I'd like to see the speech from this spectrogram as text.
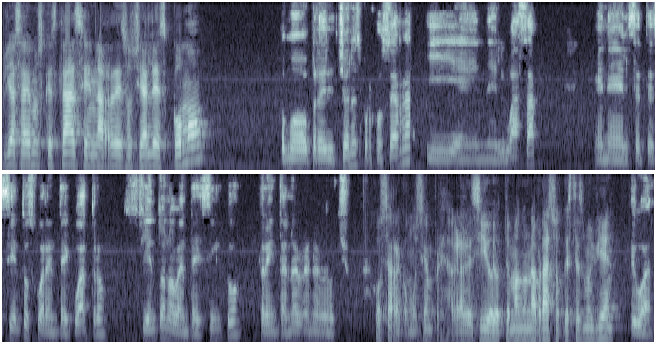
ya sabemos que estás en las redes sociales como... Como Predicciones por José Ra y en el WhatsApp en el 744-195-3998. José Ra, como siempre, agradecido. Yo te mando un abrazo, que estés muy bien. Igual.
